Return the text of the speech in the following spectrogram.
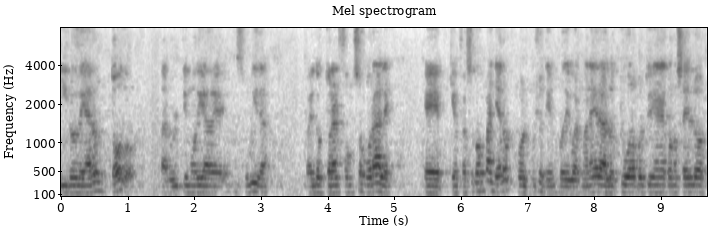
y lo dejaron todo hasta el último día de su vida, fue el doctor Alfonso Morales, quien fue su compañero por mucho tiempo. De igual manera, lo, tuvo la oportunidad de conocerlo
